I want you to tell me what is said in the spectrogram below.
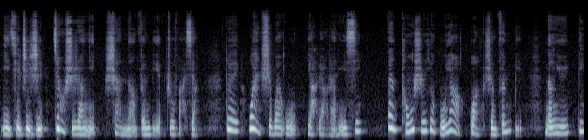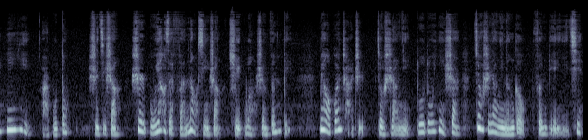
一切智止就是让你善能分别诸法相，对万事万物要了然于心，但同时又不要妄生分别，能于第一义而不动。实际上。是不要在烦恼性上去妄生分别，妙观察智就是让你多多益善，就是让你能够分别一切，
